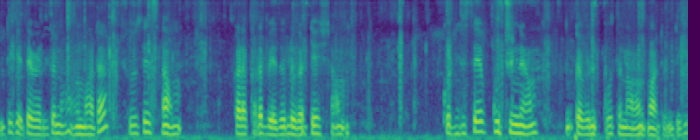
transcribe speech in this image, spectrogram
ఇంటికి అయితే వెళ్తున్నాం అనమాట చూసేసాం అక్కడక్కడ బెదుర్లు కట్టేసాం కొద్దిసేపు కూర్చున్నాం. ఇంకా వెళ్ళిపోతున్నాం అనమాట ఇంటికి.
